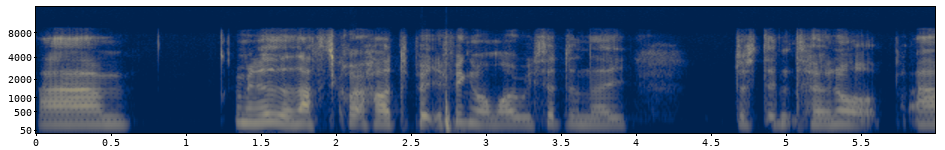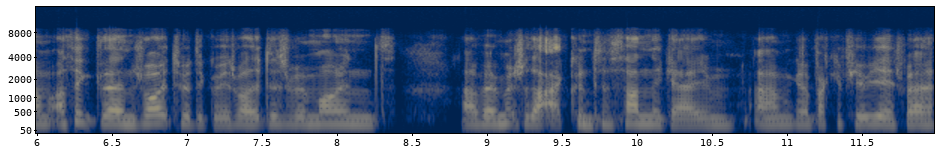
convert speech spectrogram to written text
Um, I mean, other than that, it's quite hard to put your finger on why we suddenly just didn't turn up. Um, I think Glenn's right to a degree as well. It does remind uh, very much of that Accrington Stanley game um, going back a few years where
